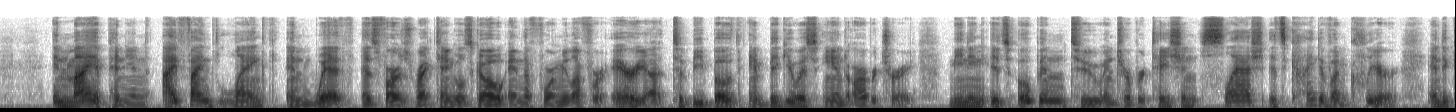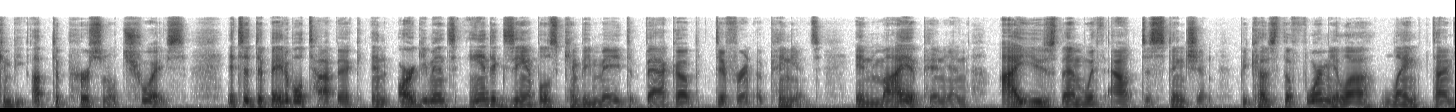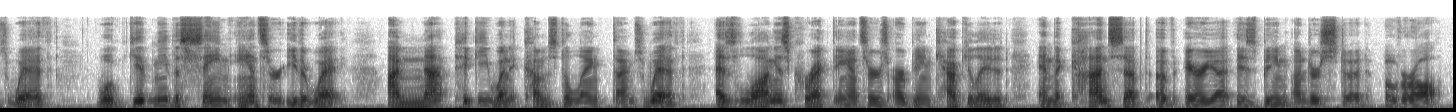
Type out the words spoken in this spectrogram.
In my opinion, I find length and width, as far as rectangles go and the formula for area, to be both ambiguous and arbitrary, meaning it's open to interpretation slash it's kind of unclear, and it can be up to personal choice. It's a debatable topic, and arguments and examples can be made to back up different opinions. In my opinion, I use them without distinction, because the formula, length times width, will give me the same answer either way. I'm not picky when it comes to length times width, as long as correct answers are being calculated and the concept of area is being understood overall.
